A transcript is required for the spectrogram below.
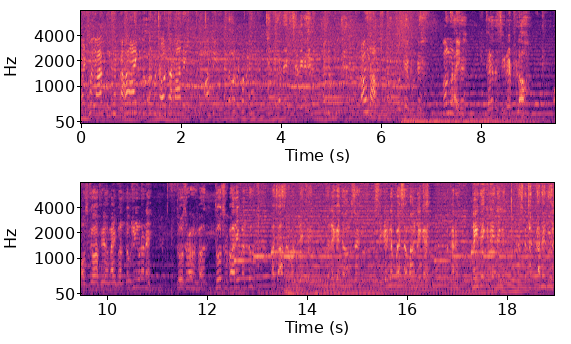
बैठो यार तुमसे कहा आए कि तुमसे कुछ और करवा दे? कौन था कौन कह रहे थे सिगरेट पिलाओ और उसके बाद फिर हमारी बंदूक ली उन्होंने दो सौ दो सौ रुपये वाली बंदूक पचास रुपये लेके चले गए जब हमसे सिगरेट का पैसा मांगने गए तो कह रहे नहीं। देंगे नहीं देंगे कस का धक्का दे दिया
